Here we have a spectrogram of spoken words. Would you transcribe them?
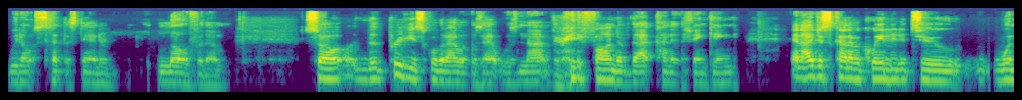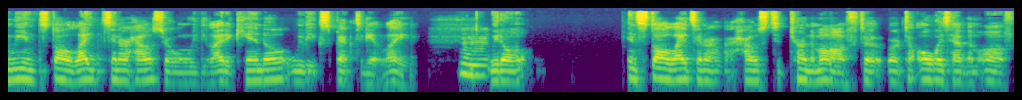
we don't set the standard low for them. So the previous school that I was at was not very fond of that kind of thinking. And I just kind of equated it to when we install lights in our house or when we light a candle, we expect to get light. Mm-hmm. We don't install lights in our house to turn them off to or to always have them off.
